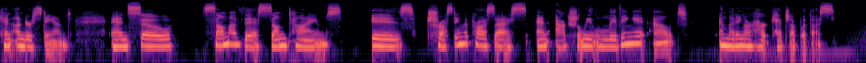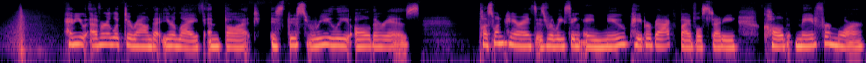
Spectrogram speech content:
can understand. And so some of this sometimes is trusting the process and actually living it out and letting our heart catch up with us. Have you ever looked around at your life and thought, is this really all there is? Plus One Parents is releasing a new paperback Bible study called Made for More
